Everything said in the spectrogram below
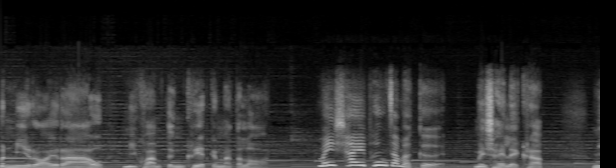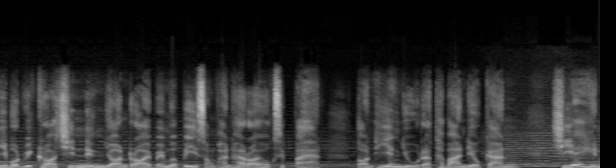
มันมีรอยร้าว มีความตึงเครียดกันมาตลอด ไม่ใช่เพิ่งจะมาเกิด ไม่ใช่เลยครับ มีบทวิเคราะห์ชิ้นหนึ่งย้อนรอยไปเมื่อปี 2568 ตอนที่ยังอยู่รัฐบาลเดียวกัน ชี้ให้เห็น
